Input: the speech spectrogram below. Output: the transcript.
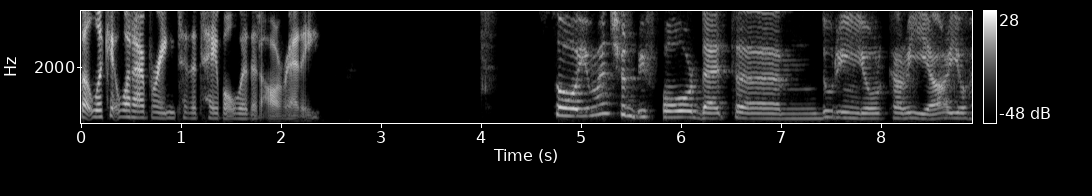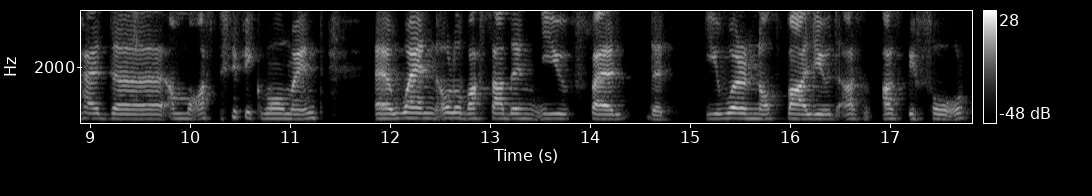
but look at what I bring to the table with it already. So you mentioned before that um, during your career you had uh, a, a, specific moment uh, when all of a sudden you felt that you were not valued as as before.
